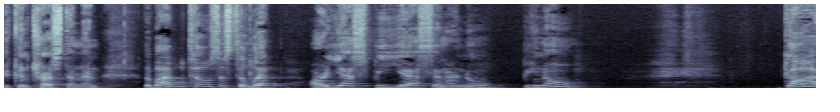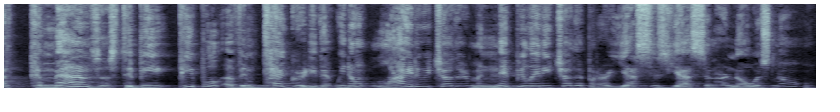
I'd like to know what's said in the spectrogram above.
You can trust Him, and the Bible tells us to let our yes be yes and our no be no. God commands us to be people of integrity, that we don't lie to each other, manipulate each other, but our yes is yes and our no is no.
